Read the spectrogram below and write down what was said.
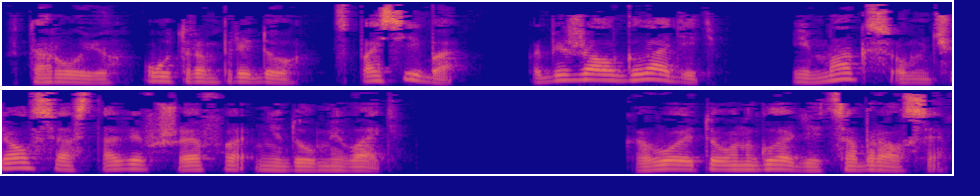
«Вторую. Утром приду. Спасибо. Побежал гладить». И Макс умчался, оставив шефа недоумевать. Кого это он гладить собрался?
